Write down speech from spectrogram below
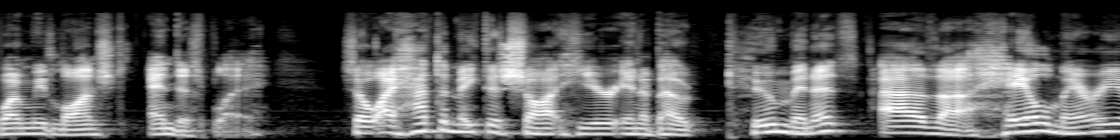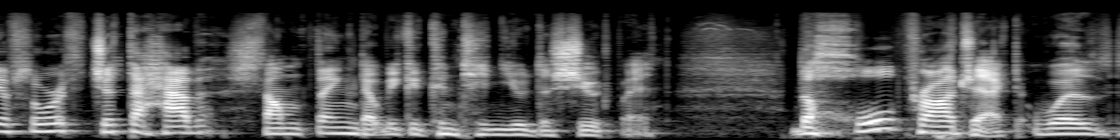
when we launched nDisplay. So I had to make this shot here in about two minutes as a Hail Mary of sorts, just to have something that we could continue the shoot with. The whole project was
